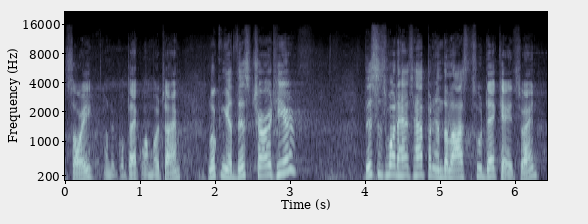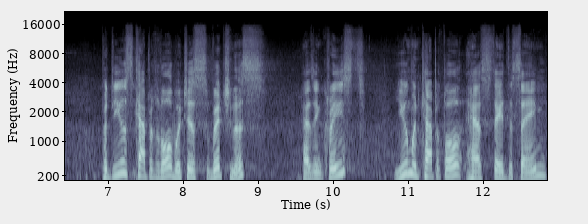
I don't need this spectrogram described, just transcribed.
sorry, I'm going to go back one more time. Looking at this chart here, this is what has happened in the last two decades, right? Produced capital, which is richness, has increased. Human capital has stayed the same,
